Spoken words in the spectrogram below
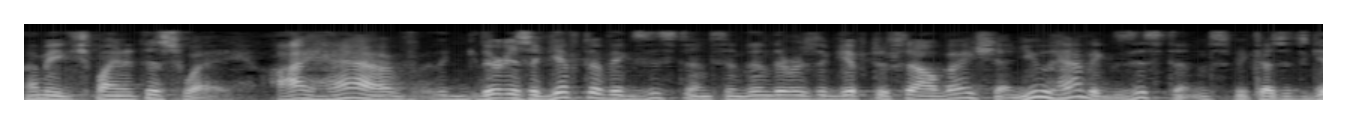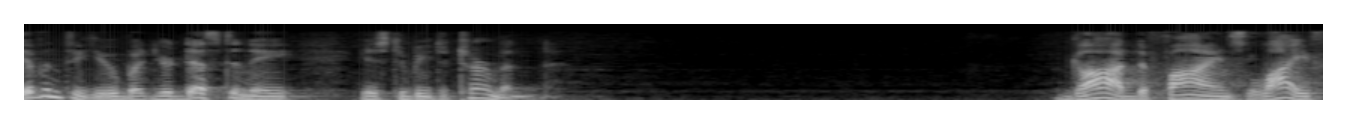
Let me explain it this way. I have, there is a gift of existence and then there is a gift of salvation. You have existence because it's given to you, but your destiny is to be determined. God defines life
